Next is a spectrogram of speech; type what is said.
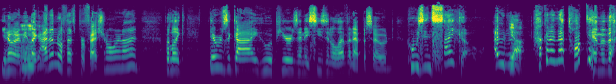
You know what I mean? Mm-hmm. Like, I don't know if that's professional or not, but like, there was a guy who appears in a season 11 episode who was in Psycho I would. Yeah. how can I not talk to him about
